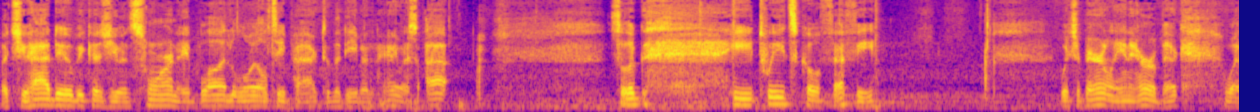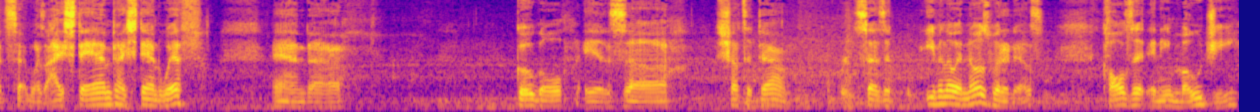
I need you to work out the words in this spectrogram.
but you had to because you had sworn a blood loyalty pact to the demon. Anyways uh, so the, he tweets Covfefe which apparently in Arabic was, was I stand, I stand with, and uh, Google is uh, shuts it down. It says it, even though it knows what it is, calls it an emoji,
